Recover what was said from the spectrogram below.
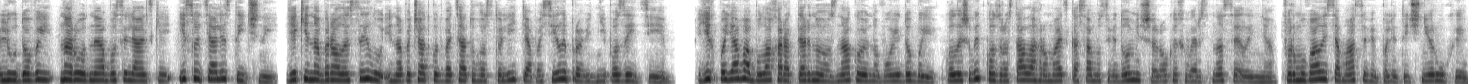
людовий, народний або селянський і соціалістичний, які набирали силу і на початку ХХ століття посіли провідні позиції. Їх поява була характерною ознакою нової доби, коли швидко зростала громадська самосвідомість широких верств населення, формувалися масові політичні рухи.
